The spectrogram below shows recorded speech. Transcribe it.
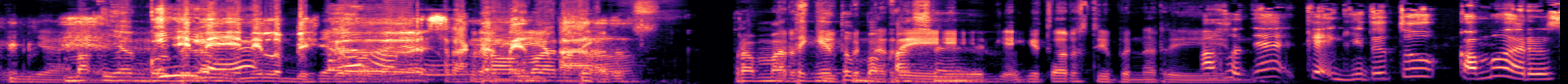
iya, Mak- iya. yang gua Iya. ini ini lebih ke Ya, serangan traumatik. mental harus Traumatik harus itu bakasnya. kayak gitu harus dibenerin maksudnya kayak gitu tuh kamu harus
